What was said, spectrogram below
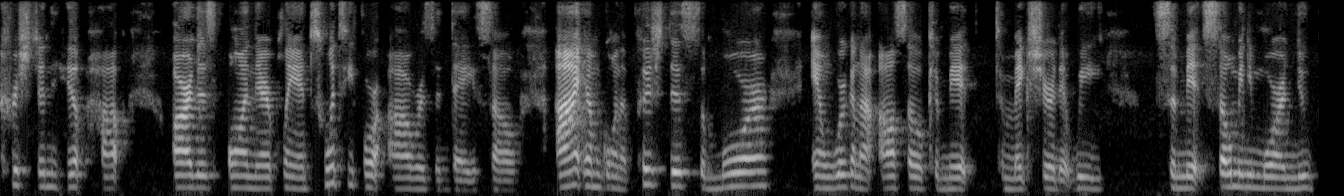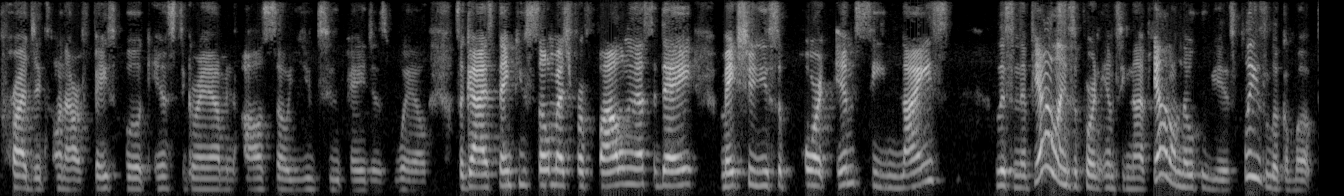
Christian hip hop artists on there playing 24 hours a day. So I am going to push this some more, and we're going to also commit to make sure that we submit so many more new projects on our Facebook, Instagram, and also YouTube page as well. So, guys, thank you so much for following us today. Make sure you support MC Nice. Listen, if y'all ain't supporting MC Nice, if y'all don't know who he is, please look him up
